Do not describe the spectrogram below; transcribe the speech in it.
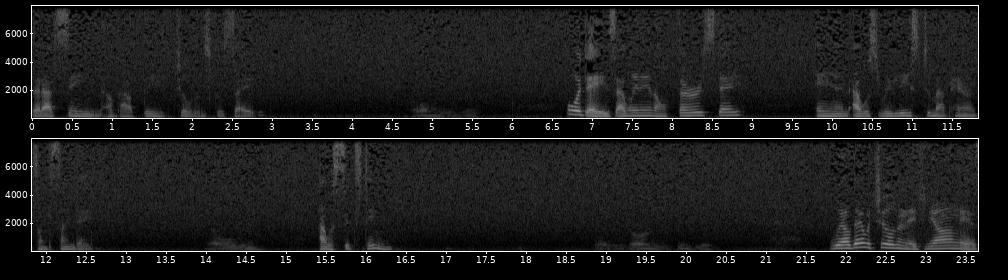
that I've seen about the Children's Crusade. Four days. I went in on Thursday, and I was released to my parents on Sunday. I was 16. Well, there were children as young as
